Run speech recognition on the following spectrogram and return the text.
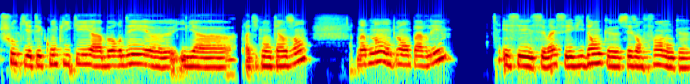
je trouve, qui était compliqué à aborder euh, il y a pratiquement 15 ans. Maintenant, on peut en parler. Et c'est, vrai, c'est évident que ces enfants, donc, euh,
